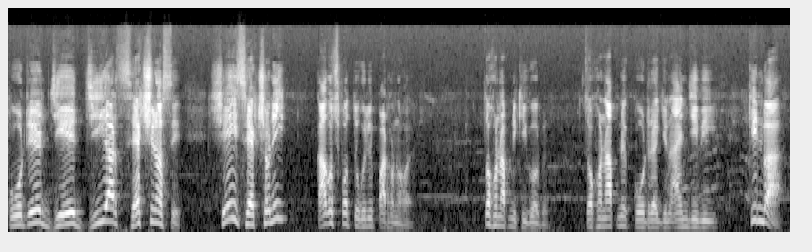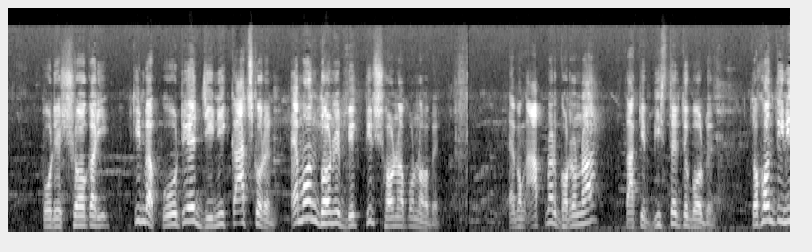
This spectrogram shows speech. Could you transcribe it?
কোর্টের যে জি আর সেকশন আছে, সেই সেকশনেই কাগজপত্রগুলি পাঠানো হয়। তখন আপনি কি করবেন? তখন আপনি কোর্টের একজন আইনজীবী কিংবা কোর্টের সহকারী কিংবা কোর্টে যিনি কাজ করেন, এমন ধরনের ব্যক্তির শরণাপন্ন হবেন এবং আপনার ঘটনা তাকে বিস্তারিত বলবেন। তখন তিনি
